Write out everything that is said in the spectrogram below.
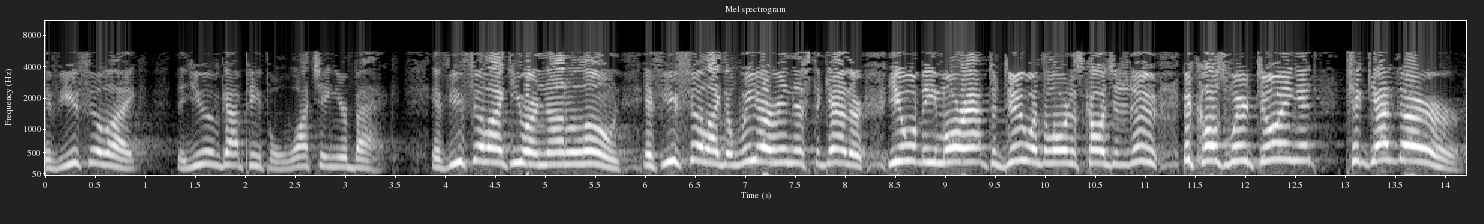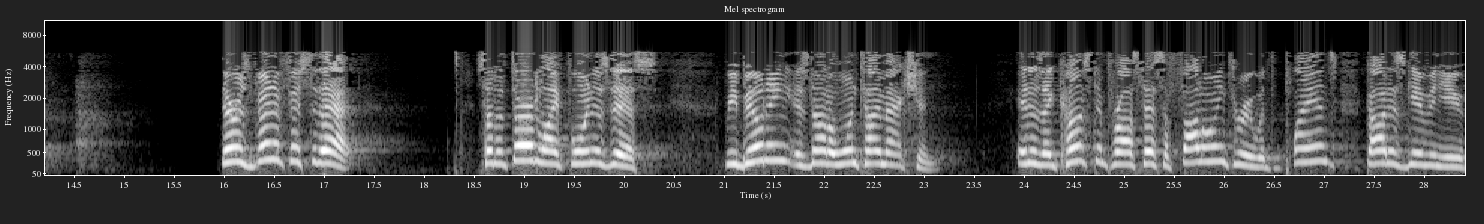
If you feel like that you have got people watching your back, if you feel like you are not alone, if you feel like that we are in this together, you will be more apt to do what the Lord has called you to do because we're doing it together. There is benefits to that. So the third life point is this. Rebuilding is not a one-time action. It is a constant process of following through with the plans God has given you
